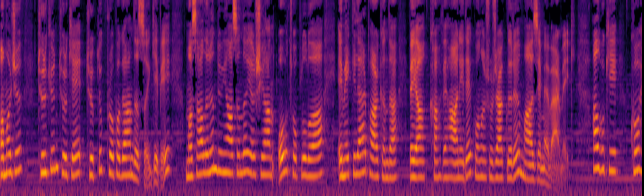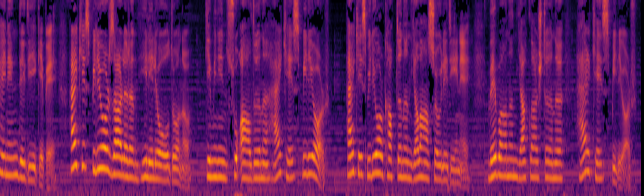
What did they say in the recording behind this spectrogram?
Amacı Türk'ün Türkiye, Türklük propagandası gibi masalların dünyasında yaşayan o topluluğa emekliler parkında veya kahvehanede konuşacakları malzeme vermek. Halbuki Cohen'in dediği gibi herkes biliyor zarların hileli olduğunu, geminin su aldığını herkes biliyor. Herkes biliyor kaptanın yalan söylediğini, vebanın yaklaştığını herkes biliyor.''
